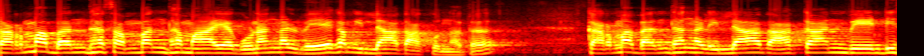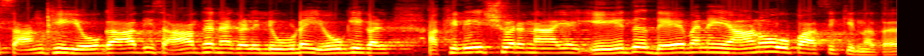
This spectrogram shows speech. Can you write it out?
കർമ്മബന്ധ സംബന്ധമായ ഗുണങ്ങൾ വേഗം ഇല്ലാതാക്കുന്നത്? കർമ്മബന്ധങ്ങൾ ഇല്ലാതാക്കാൻ വേണ്ടി സാഖ്യയോഗാദി സാധനകളിലൂടെ യോഗികൾ അഖിലേശ്വരനായ ഏത് ദേവനെയാണോ ഉപാസിക്കുന്നത്?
